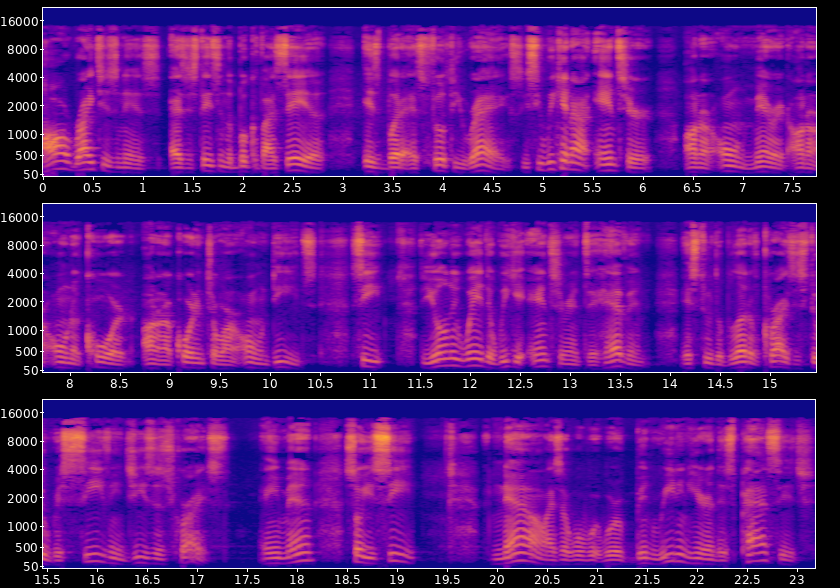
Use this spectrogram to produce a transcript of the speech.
all righteousness, as it states in the book of Isaiah, is but as filthy rags. You see, we cannot enter on our own merit, on our own accord, on according to our own deeds. See, the only way that we can enter into heaven is through the blood of Christ, is through receiving Jesus Christ. Amen. So you see, now as we've been reading here in this passage,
